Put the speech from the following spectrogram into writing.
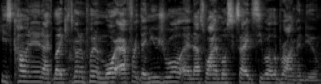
He's coming in I- like he's gonna put in more effort than usual, and that's why I'm most excited to see what LeBron can do.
